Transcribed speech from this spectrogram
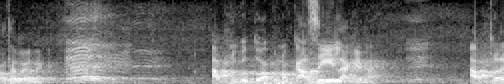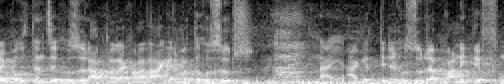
কথা কয় না আপনাকে দোয়া কোনো কাজেই লাগে না। আপনারাই বলতেন যে, হুজুর, আপনারা এখন আর আগের মতো হুজুর? নাই, আগের দিনের হুজুররা পানিতে ফু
